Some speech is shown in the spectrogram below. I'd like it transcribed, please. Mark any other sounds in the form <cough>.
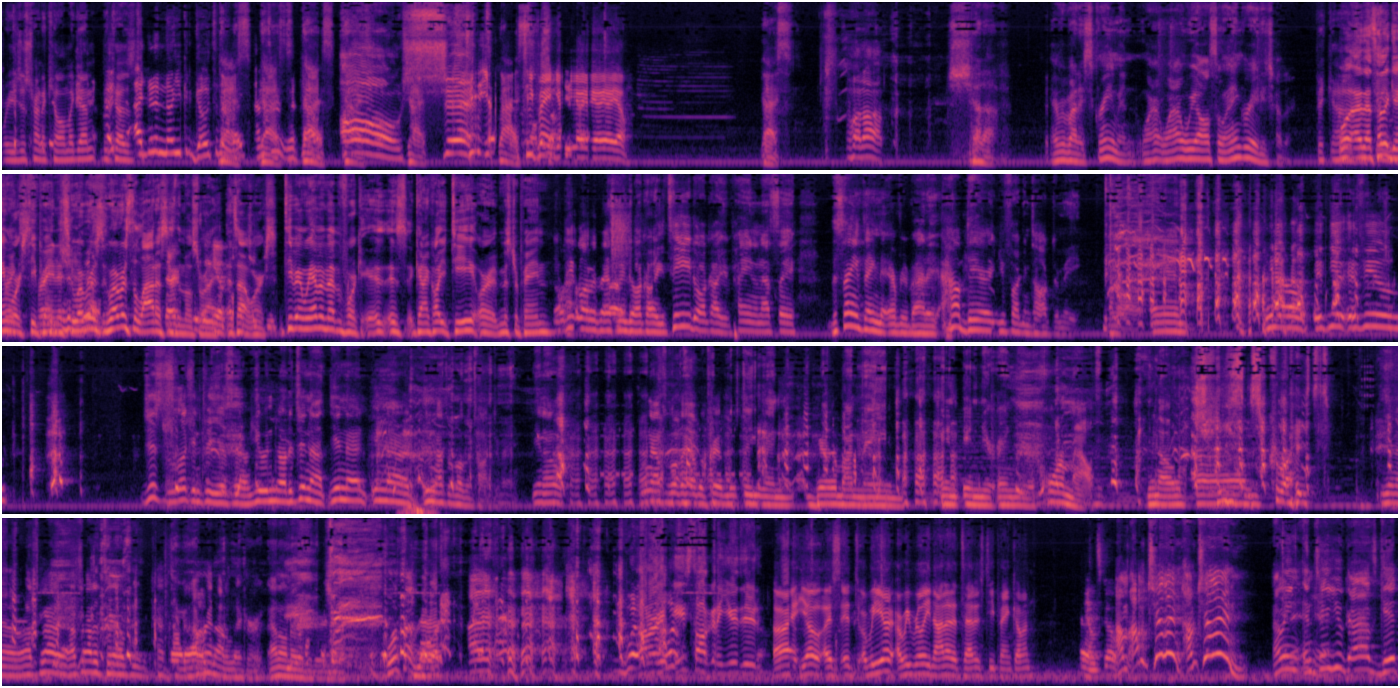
Were you just trying to kill him again? <laughs> Because I, I didn't know you could go to the Guys, right sensor guys, without. guys, oh Guys. shit! guys, T Pain, yo, yo, yo, yo, yo. guys, What up? shut up. Everybody's screaming. Why, why are we all so angry at each other? Because Well, that's how the game works, T Pain. It's whoever's whoever's the loudest is the most right. That's how it works. T Pain, we haven't met before. Is, is can I call you T or Mr. Pain? People always ask me, do I call you T? Do I call you Pain? And I say the same thing to everybody. How dare you fucking talk to me? and you know, if you if you just look into yourself, you know that you're not you're not you're not you're not supposed to talk to me. You know, you're not supposed to have the privilege to even bear my name in in your in your whore mouth. You know, um, Jesus Christ. You know, I try to I try to tell people. God damn it, I ran out of liquor. I don't know what to do. What's up, man? <laughs> I, What- Hunter, what- he's talking to you, dude. All right, yo, is it, are we are we really nine out of ten? Is T Pain coming? Hey, let's go. I'm I'm chilling. I'm chilling. I mean, until you guys get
